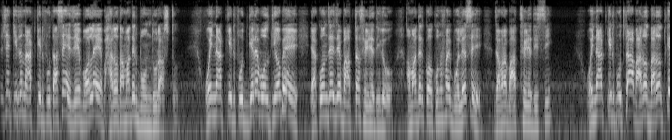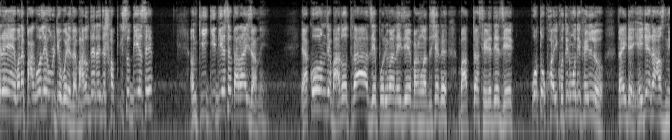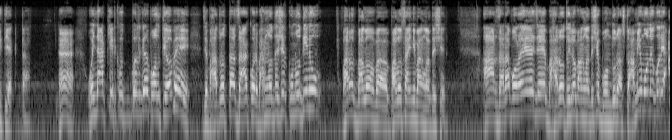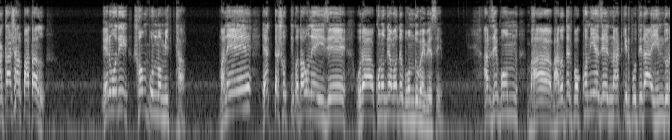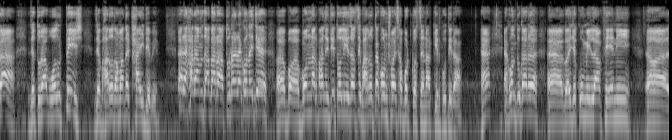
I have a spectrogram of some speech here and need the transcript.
দেশে কিছু নাটকের পুত আছে যে বলে, ভারত আমাদের বন্ধু রাষ্ট্র। ওই নাটকের পুত গেলে বলতে হবে, এখন যে যে বাদটা ছেড়ে দিল, আমাদের কোনো সময় বলেছে যে আমরা বাদ ছেড়ে দিচ্ছি? ওই নাটকের পুতরা ভারত, ভারতকে রে মানে পাগলে উল্টে পড়ে যায়। ভারতের এই যে সব কিছু দিয়েছে, এখন কি কি দিয়েছে তারাই জানে। এখন যে ভারতরা যে পরিমাণ এই যে বাংলাদেশের বাদটা ছেড়ে দিয়ে যে কত ক্ষয়ক্ষতির মধ্যে ফেলল, তাই এইটাই এইটাই রাজনীতি একটা। হ্যাঁ ওই নাটকের ফুটবলকে বলতে হবে যে ভারতটা যা করে, বাংলাদেশের কোনোদিনও ভারত ভালো ভালো চায়নি বাংলাদেশের। আর যারা বলে যে ভারত হইল বাংলাদেশের বন্ধু রাষ্ট্র, আমি মনে করি আকাশ আর পাতাল এর মধ্যে সম্পূর্ণ মিথ্যা। মানে একটা সত্যি কথাও নেই যে ওরা কোনোদিন আমাদের বন্ধু ভেবেছে আর যে বোন ভারতের পক্ষ নিয়ে যে নাটকের পুতিরা, হিন্দুরা, যে তোরা বলতিস যে ভারত আমাদের ঠাই দেবে। আরে হারাম দাদারা তোরা এখন এই যে বন্যার পানিতে তলিয়ে যাচ্ছে, ভারতটা কোন সময় সাপোর্ট করছে নাটকের পুতিরা? হ্যাঁ? এখন তোকার এই যে কুমিল্লা, ফেনী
